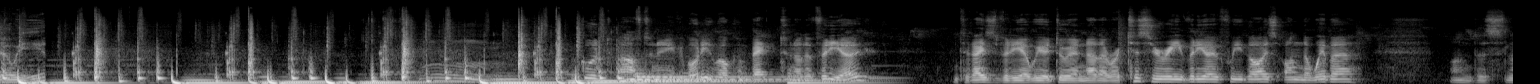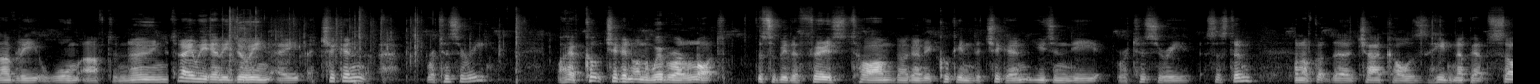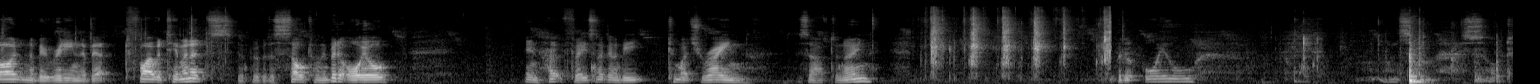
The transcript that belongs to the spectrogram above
shall we here? Mm. Good afternoon everybody, welcome back to another video. In today's video we are doing another rotisserie video for you guys on the Weber on this lovely warm afternoon. Today we're going to be doing a, a chicken rotisserie. I have cooked chicken on the Weber a lot. This will be the first time I'm going to be cooking the chicken using the rotisserie system. I've got the charcoals heating up outside and they'll be ready in about 5 or 10 minutes. A bit of salt and a bit of oil and hopefully it's not going to be too much rain this afternoon. A bit of oil and some salt.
